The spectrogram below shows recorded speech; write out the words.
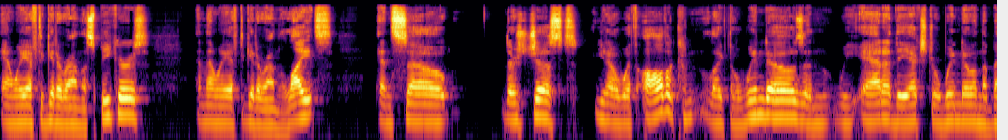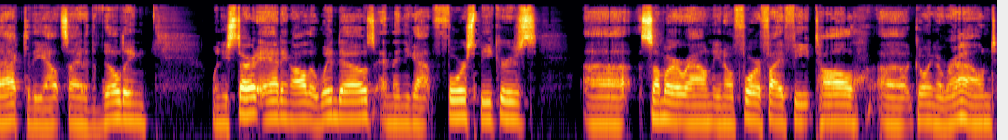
and we have to get around the speakers and then we have to get around the lights. And so there's just, you know, with all the like the windows and we added the extra window in the back to the outside of the building. When you start adding all the windows and then you got four speakers uh, somewhere around, you know, four or five feet tall uh, going around,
